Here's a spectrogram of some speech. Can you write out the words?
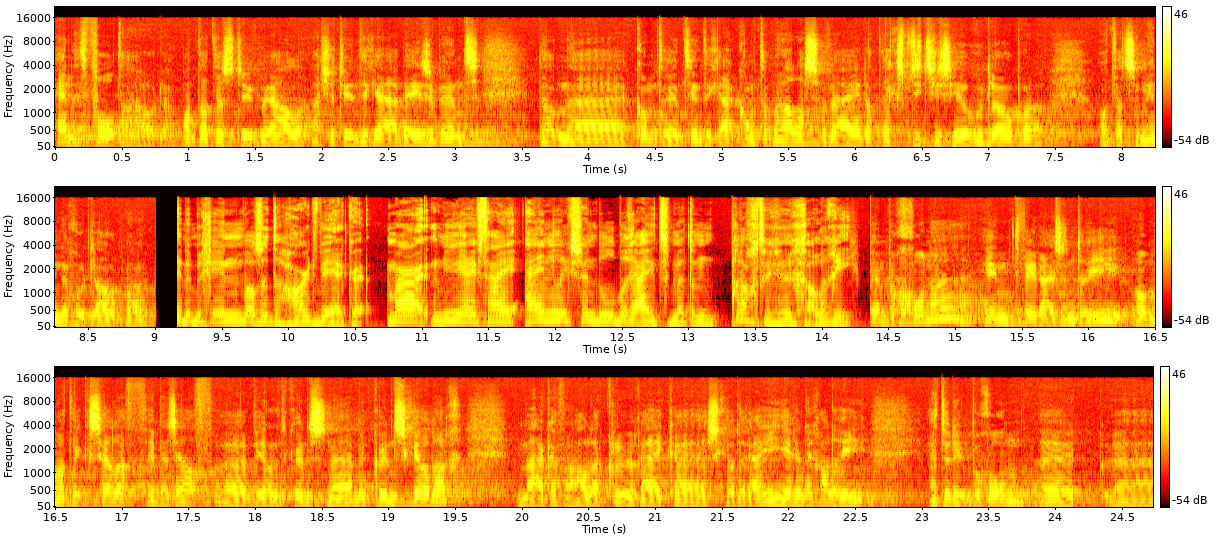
En het vol te houden. Want dat is natuurlijk wel, als je 20 jaar bezig bent, dan uh, komt er in 20 jaar komt er van alles voorbij. Dat exposities heel goed lopen of dat ze minder goed lopen. In het begin was het hard werken, maar nu heeft hij eindelijk zijn doel bereikt met een prachtige galerie. Ik ben begonnen in 2003 omdat ik zelf, ik ben zelf uh, beeldend kunstenaar, ben kunstschilder, maker van alle kleurrijke schilderijen hier in de galerie. En toen ik begon, uh, uh,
